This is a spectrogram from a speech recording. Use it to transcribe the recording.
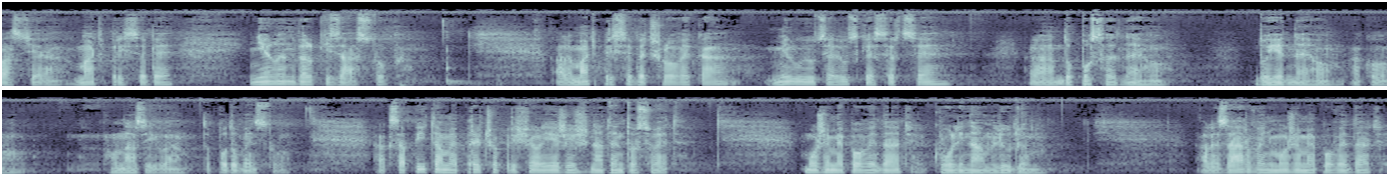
pastiera mať pri sebe nielen veľký zástup, ale mať pri sebe človeka milujúce ľudské srdce do posledného, do jedného, ako ho nazýva to podobenstvo. Ak sa pýtame, prečo prišiel Ježiš na tento svet, môžeme povedať kvôli nám ľuďom. Ale zároveň môžeme povedať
